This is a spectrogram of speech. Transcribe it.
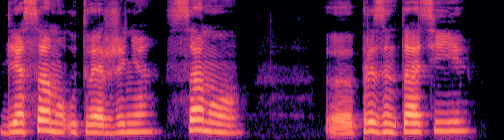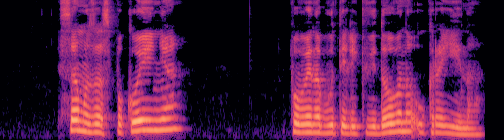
для самоутвердження, самопрезентації, самозаспокоєння повинна бути ліквідована Україна.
